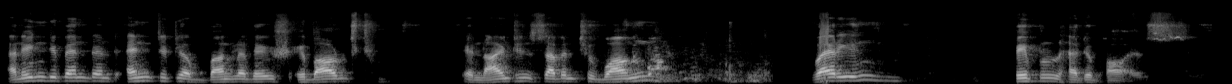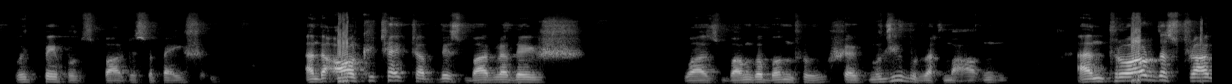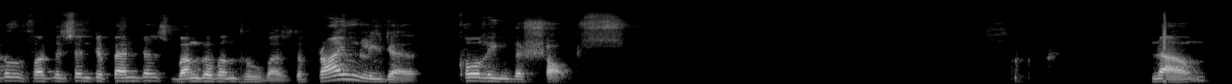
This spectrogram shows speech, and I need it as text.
an independent entity of Bangladesh emerged in 1971, wherein people had a voice with people's participation. And the architect of this Bangladesh was Bangabandhu Sheikh Mujibur Rahman. And throughout the struggle for this independence, Bangabandhu was the prime leader calling the shots. Now,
